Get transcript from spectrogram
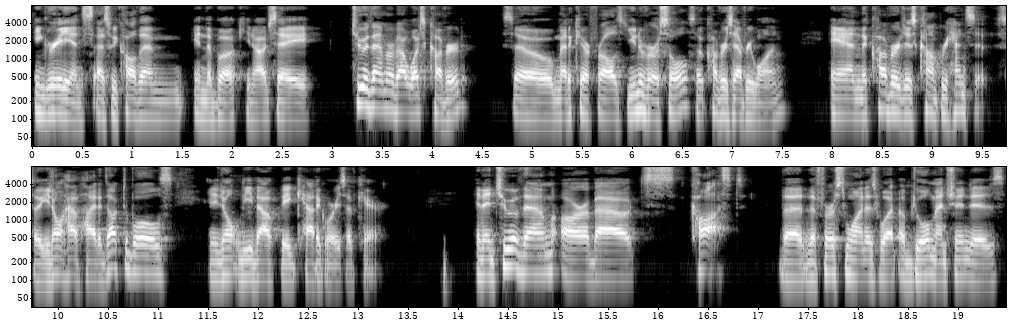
ingredients, as we call them in the book, you know, I'd say two of them are about what's covered. So Medicare for All is universal, so it covers everyone, and the coverage is comprehensive. So you don't have high deductibles, and you don't leave out big categories of care. And then two of them are about cost. The, the first one is what Abdul mentioned is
